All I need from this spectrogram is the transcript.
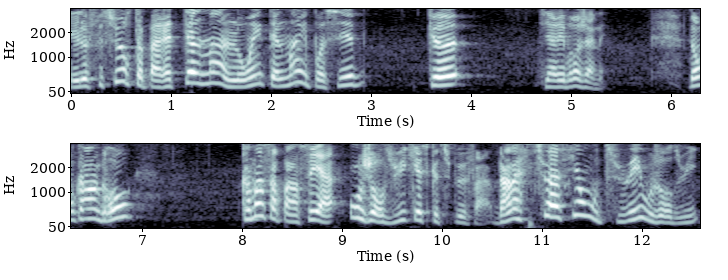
et le futur te paraît tellement loin, tellement impossible que tu n'y arriveras jamais. Donc, en gros, commence à penser à aujourd'hui, qu'est-ce que tu peux faire? Dans la situation où tu es aujourd'hui,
